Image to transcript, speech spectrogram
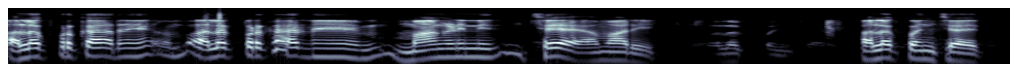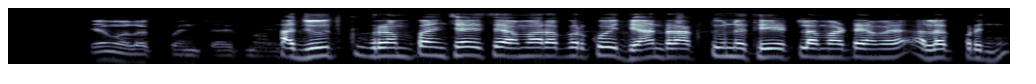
અલગ પ્રકારની અલગ પ્રકારની માંગણી છે અમારી. અલગ પંચાયત. અલગ પંચાયત. કેમ અલગ પંચાયત આ જૂથ ગ્રામ પંચાયત છે અમારા પર કોઈ ધ્યાન રાખતું નથી એટલા માટે અમે અલગ પં-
